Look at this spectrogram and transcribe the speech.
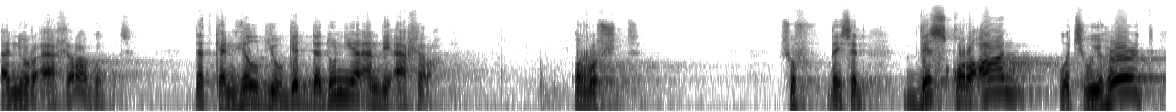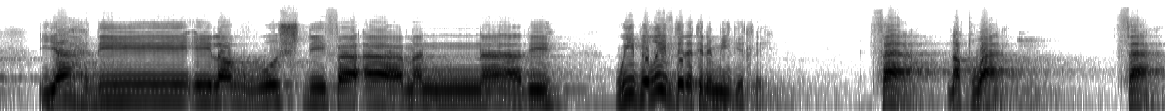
and your akhirah good that can help you get the dunya and the akhirah الرشد شوف they said this Quran which we heard يهدي إلى الرشد فآمنا به we believed in it immediately fa not wa fa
